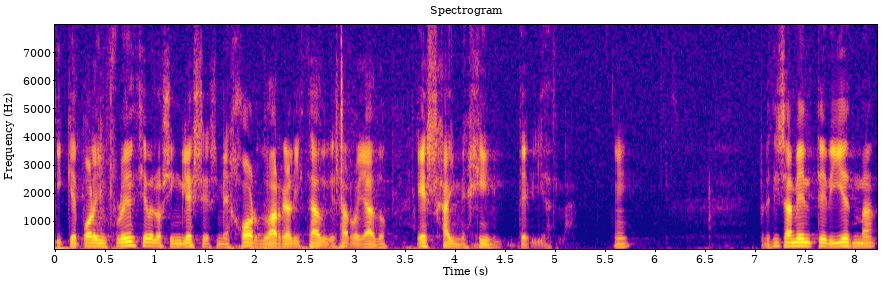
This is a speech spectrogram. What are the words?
y que por la influencia de los ingleses mejor lo ha realizado y desarrollado es Jaime Gil de Viedma. ¿eh? Precisamente Viedma,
